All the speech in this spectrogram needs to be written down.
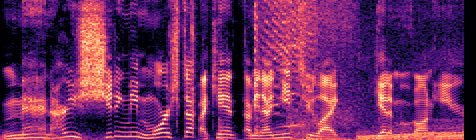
Man, are you shitting me? More stuff? I can't, I mean, I need to, like, get a move on here.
